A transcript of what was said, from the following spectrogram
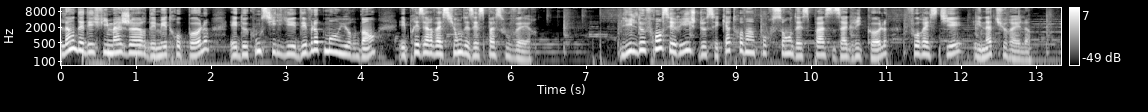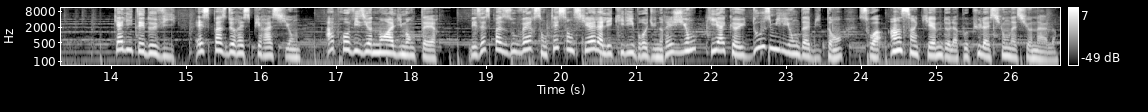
l'un des défis majeurs des métropoles est de concilier développement urbain et préservation des espaces ouverts. L'Île-de-France est riche de ses 80% d'espaces agricoles, forestiers et naturels. Qualité de vie, espaces de respiration, approvisionnement alimentaire, les espaces ouverts sont essentiels à l'équilibre d'une région qui accueille 12 millions d'habitants, soit un cinquième de la population nationale.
